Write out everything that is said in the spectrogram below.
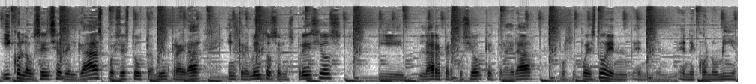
y con la ausencia del gas, pues esto también traerá incrementos en los precios y la repercusión que traerá, por supuesto, en, economía.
